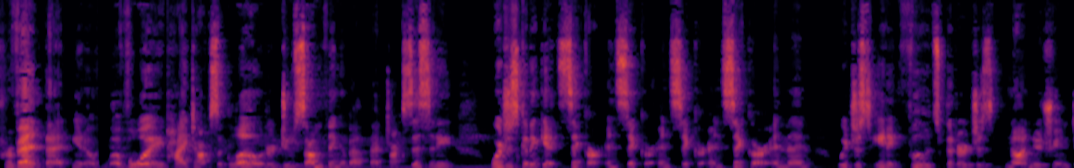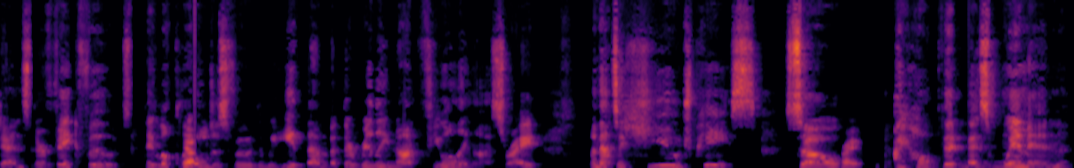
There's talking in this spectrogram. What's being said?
prevent that, you know, avoid high toxic load or do something about that toxicity, we're just going to get sicker and sicker and sicker and sicker. And then we're just eating foods that are just not nutrient dense. They're fake foods. They look like yeah. oldest food that we eat them, but they're really not fueling us, right? And that's a huge piece. So right. I hope that as women,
